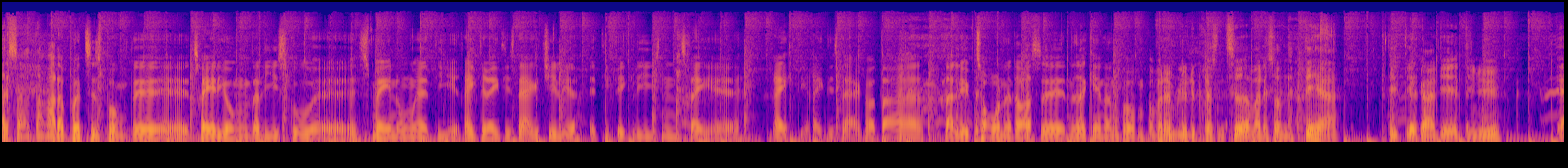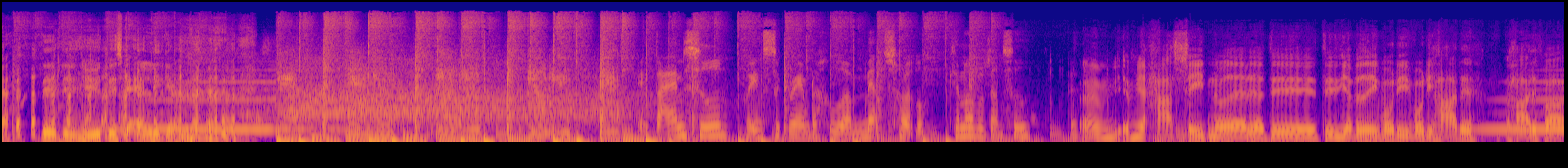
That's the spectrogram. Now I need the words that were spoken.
altså, der var der på et tidspunkt øh, tre af de unge, der lige skulle øh, smage nogle af de rigtig, rigtig stærke chilier. De fik lige sådan tre øh, rigtig, rigtig stærke, og der, der løb tårerne der også øh, ned ad kenderne på dem. Og hvordan blev det præsenteret? Var det sådan, det her, det, det gør de, de nye? Ja, det er det nye. Det skal alle igennem. Der er en side på Instagram, der hedder Mandsholdet. Kender du den side? Øhm, jamen, jeg har set noget af det, og det, det, jeg ved ikke, hvor de, hvor de har, det, har det fra.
